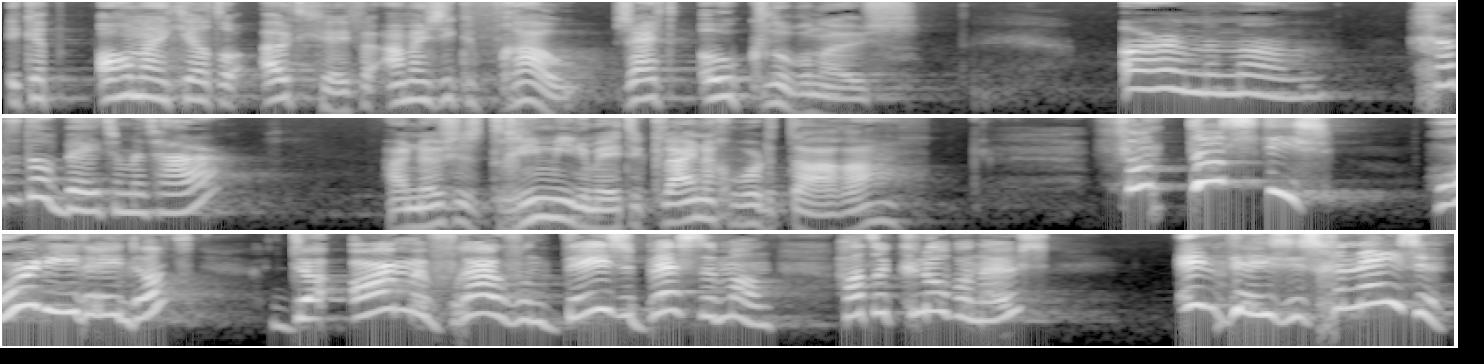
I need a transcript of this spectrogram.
Ik heb al mijn geld al uitgegeven aan mijn zieke vrouw. Zij heeft ook knobbelneus. Arme man. Gaat het al beter met haar? Haar neus is 3 mm kleiner geworden, Tara. Fantastisch! Hoorde iedereen dat? De arme vrouw van deze beste man had een knobbelneus en deze is genezen.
